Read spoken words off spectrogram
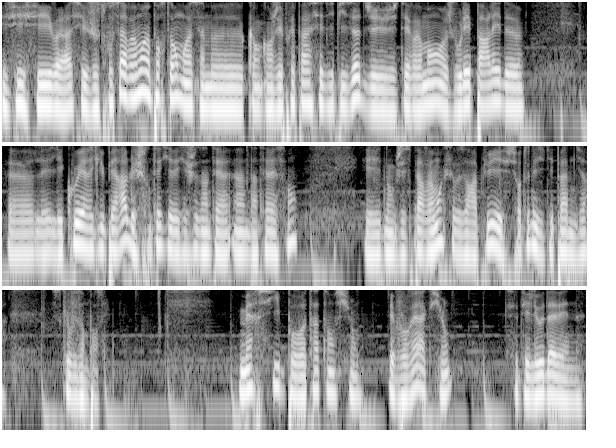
Mais c'est, voilà, je trouve ça vraiment important. Moi, ça me, quand, quand j'ai préparé cet épisode, j'étais vraiment, je voulais parler de euh, les coûts irrécupérables et je sentais qu'il y avait quelque chose d'intéressant. Et donc, j'espère vraiment que ça vous aura plu et surtout, n'hésitez pas à me dire ce que vous en pensez. Merci pour votre attention et vos réactions. C'était Léo Daven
